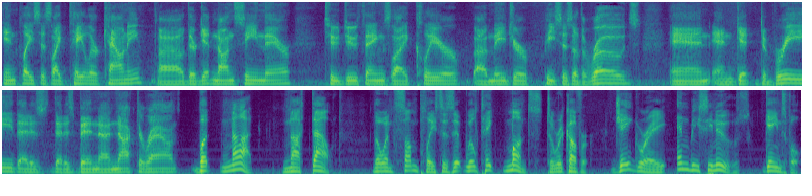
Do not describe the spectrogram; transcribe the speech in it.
in places like Taylor County. Uh, they're getting on scene there to do things like clear uh, major pieces of the roads and and get debris that is that has been uh, knocked around, but not knocked out. Though in some places it will take months to recover. Jay Gray, NBC News, Gainesville.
